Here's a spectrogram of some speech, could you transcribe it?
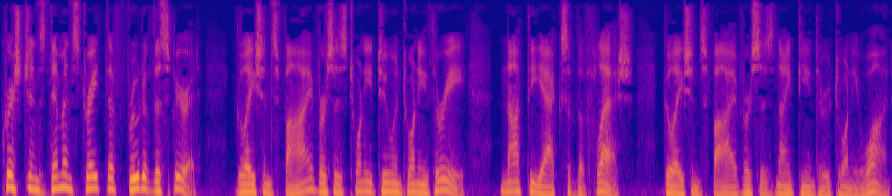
Christians demonstrate the fruit of the Spirit. Galatians 5 verses 22 and 23, not the acts of the flesh. Galatians 5 verses 19 through 21.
